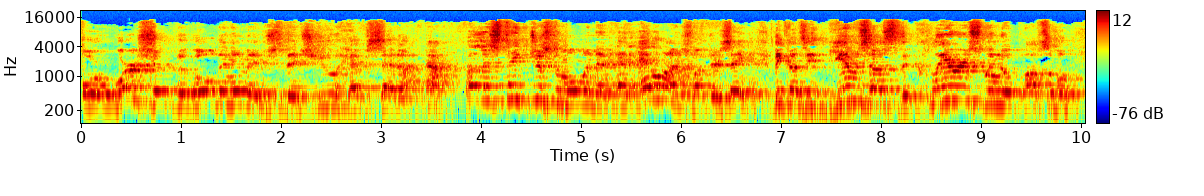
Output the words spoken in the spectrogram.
or worship the golden image that you have set up. Now, uh, let's take just a moment and, and analyze what they're saying because it gives us the clearest window possible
